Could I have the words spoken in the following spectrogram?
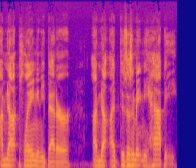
I'm not playing any better. I'm not. I, this doesn't make me happy.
